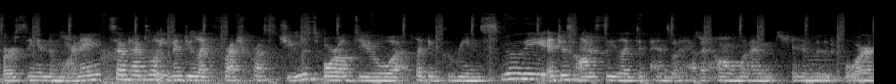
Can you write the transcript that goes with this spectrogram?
first thing in the morning. Sometimes I'll even do like fresh pressed juice or I'll do like a green smoothie. It just honestly like depends what I have at home, what I'm in the mood for,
